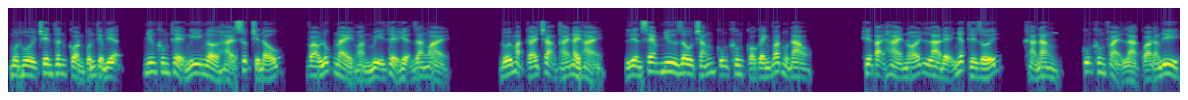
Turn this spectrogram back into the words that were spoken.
một hồi trên thân còn quấn tiềm điện, nhưng không thể nghi ngờ hải sức chiến đấu, vào lúc này hoàn mỹ thể hiện ra ngoài. Đối mặt cái trạng thái này hải, liền xem như dâu trắng cũng không có gánh vác một đao. Hiện tại hải nói là đệ nhất thế giới, khả năng cũng không phải là quá đáng đi.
